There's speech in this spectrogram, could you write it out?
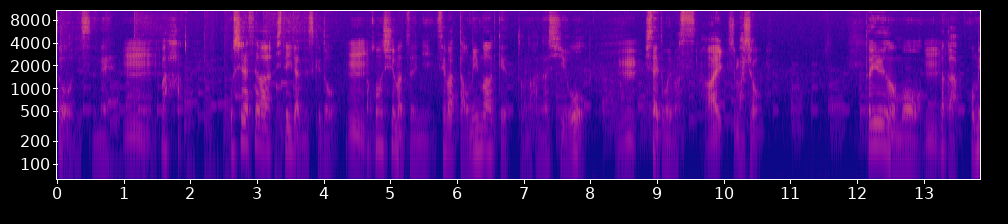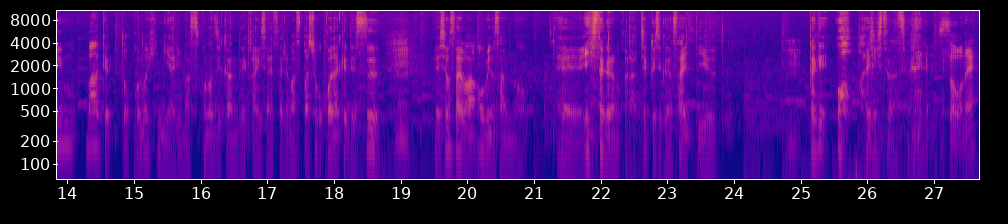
そうですね。うん。まあはお知らせはしていたんですけど、うん。まあ今週末に迫ったオミマーケットの話をうん。したいと思います。はいしましょというのも、うん。なんかオミマーケットこの日にやります。この時間で開催されます。場所ここだけです、ううん。えー詳細はオミノさんの、えーインスタグラムからチェックしてくださいっていうだけを配信してたんですよね。う んそうね。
